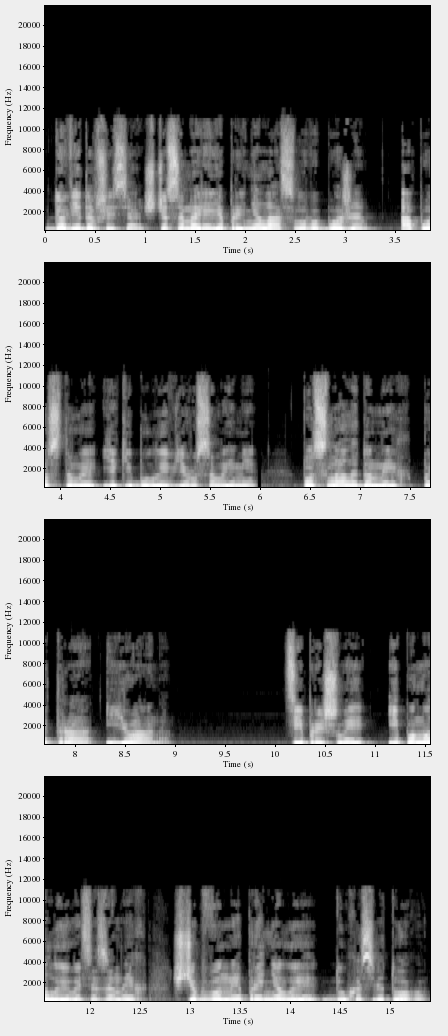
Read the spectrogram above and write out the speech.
Довідавшися, що Самарія прийняла Слово Боже, апостоли, які були в Єрусалимі, послали до них Петра і Йоанна. Ці прийшли і помолилися за них, щоб вони прийняли Духа Святого,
